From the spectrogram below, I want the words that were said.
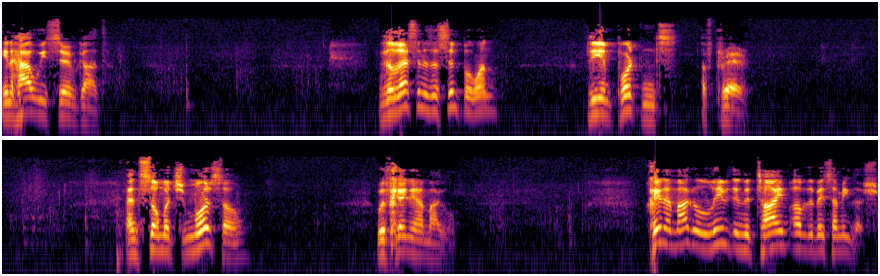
in how we serve God. The lesson is a simple one the importance of prayer. And so much more so with Chene HaMagel. Chene HaMagel lived in the time of the Beis HaMikdash.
